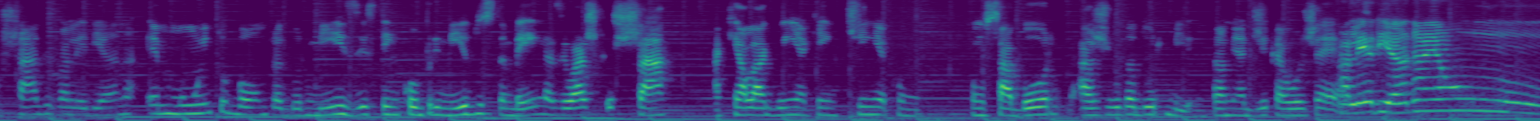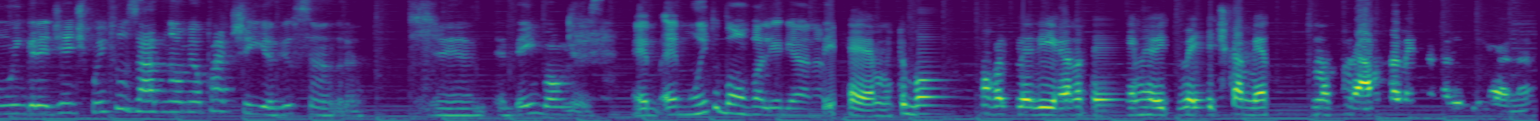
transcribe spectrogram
O chá de valeriana é muito bom para dormir. Existem comprimidos também, mas eu acho que o chá, aquela aguinha quentinha com, com sabor, ajuda a dormir. Então, a minha dica hoje é. Valeriana é um ingrediente muito usado na homeopatia, viu, Sandra? É, é bem bom mesmo. É, é muito bom, valeriana. É, muito bom. Valeriana tem medicamento natural também da valeriana.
